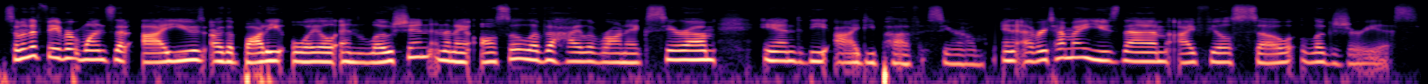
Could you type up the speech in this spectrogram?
Some of the favorite ones that I use are the body oil and lotion, and then I also love the hyaluronic serum and the ID Puff serum. And every time I use them, I feel so luxurious.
